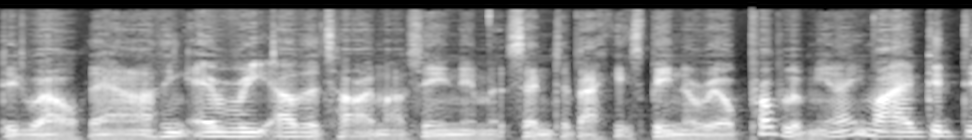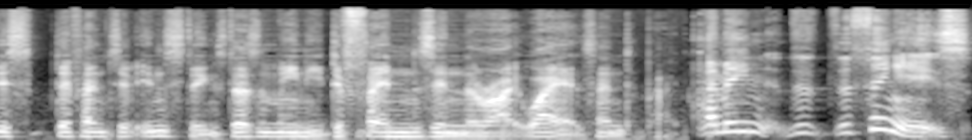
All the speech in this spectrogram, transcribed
did well there. And I think every other time I've seen him at centre back, it's been a real problem. You know, he might have good dis- defensive instincts, doesn't mean he defends in the right way at centre back. I mean, the the thing is,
